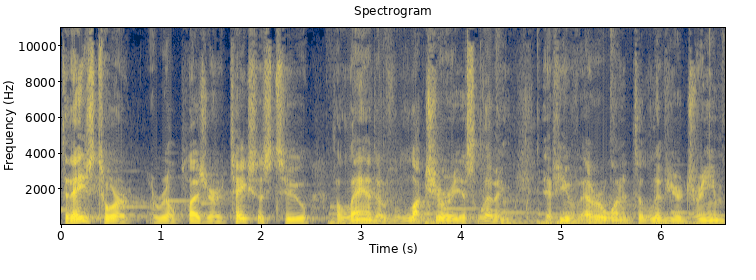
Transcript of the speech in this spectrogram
Today's tour, a real pleasure, takes us to the land of luxurious living. If you've ever wanted to live your dream,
